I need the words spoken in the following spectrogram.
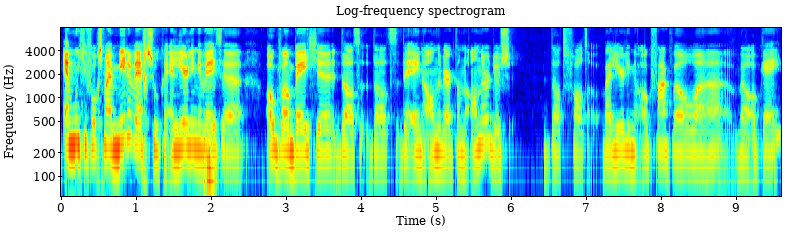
en moet je volgens mij middenweg zoeken. En leerlingen weten ook wel een beetje dat, dat de ene ander werkt dan de ander. Dus dat valt bij leerlingen ook vaak wel, eh, wel oké.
